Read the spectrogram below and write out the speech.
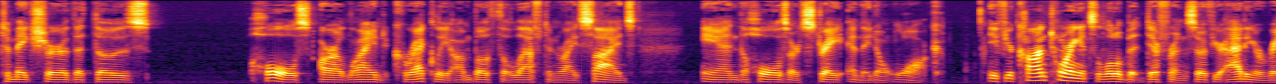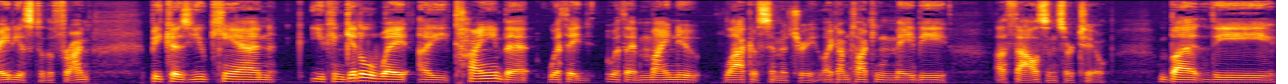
to make sure that those holes are aligned correctly on both the left and right sides and the holes are straight and they don't walk. If you're contouring, it's a little bit different. So if you're adding a radius to the front, because you can you can get away a tiny bit with a with a minute lack of symmetry. Like I'm talking maybe a thousandths or two. But the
